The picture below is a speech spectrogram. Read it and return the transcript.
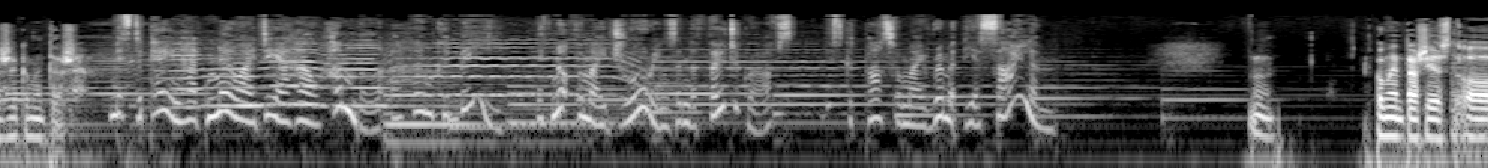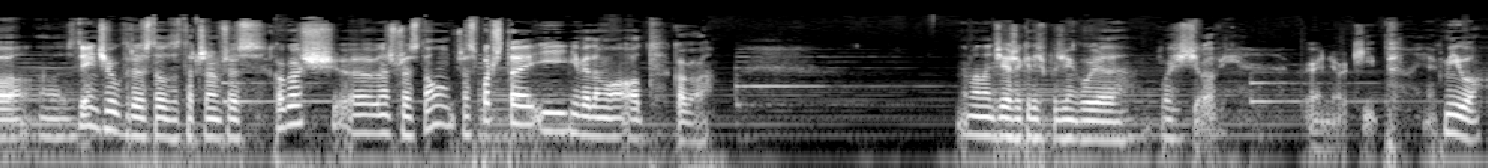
Komentarze, komentarze. Mr. Payne had no idea how humble home could be. If not for my drawings and the photographs, this could pass for my room at the asylum. Komentarz jest o, zdjęciu, które zostało dostarczone przez kogoś, e, znaczy przez tą, przez pocztę i nie wiadomo od kogo. No, mam nadzieję, że kiedyś podziękuję właścicielowi. Earn your keep. Jak miło.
